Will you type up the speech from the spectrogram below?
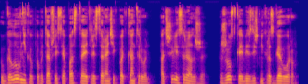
Уголовников, попытавшихся поставить ресторанчик под контроль, отшили сразу же, жестко и без лишних разговоров.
